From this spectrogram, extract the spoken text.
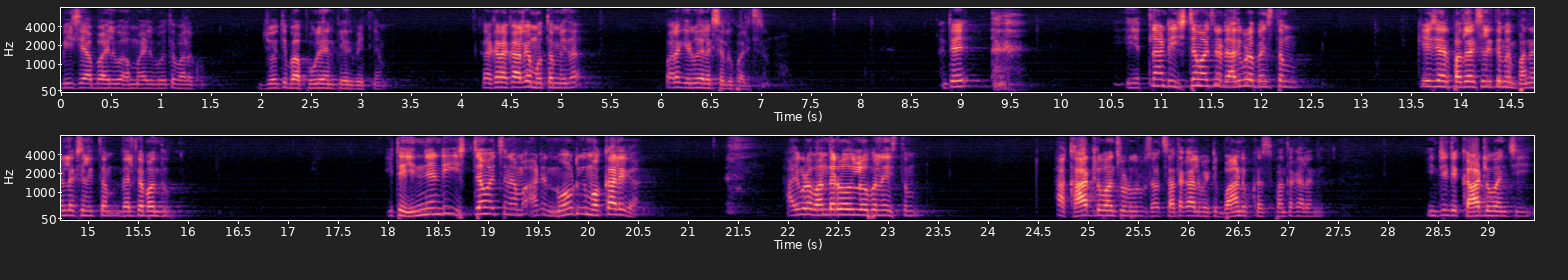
బీసీ అబ్బాయిలు అమ్మాయిలు పోతే వాళ్ళకు జ్యోతిబా పూలే అని పేరు పెట్టినాం. రకరకాలుగా మొత్తం మీద వాళ్ళకి ఇరవై లక్షల రూపాయలు ఇచ్చినాం. అంటే ఎట్లాంటి ఇష్టం వచ్చినట్టు అది కూడా పెంచుతాం. కేసీఆర్ పది లక్షలు ఇస్తే మేము పన్నెండు లక్షలు ఇస్తాం దళిత బంధు. ఇట ఎన్ని అండి ఇష్టం వచ్చిన అంటే నోటికి మొక్కాలిగా. అది కూడా వంద రోజుల లోపలనే ఇస్తాం. ఆ కార్డులు వంచుడు సంతకాలు పెట్టి బాండ్ సంతకాలని. ఇంటింటి కార్డులు వంచి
